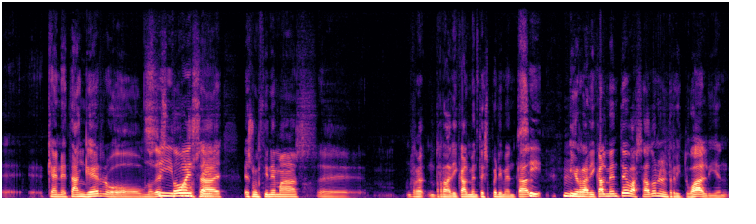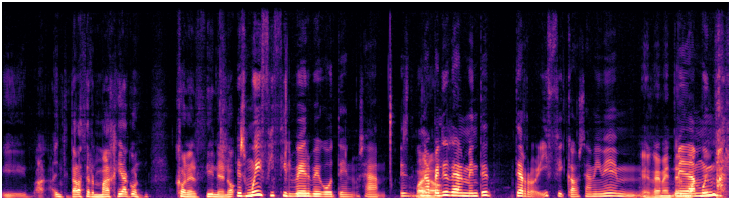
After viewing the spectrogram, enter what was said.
eh, Kenneth Anger o uno de estos. O sea, es un cine más. Eh, radicalmente experimental y mm. radicalmente basado en el ritual y en intentar hacer magia con, con el cine, ¿no? Es muy difícil ver Begoten, o sea, es una peli realmente terrorífica, o sea, a mí me, me da muy mal.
